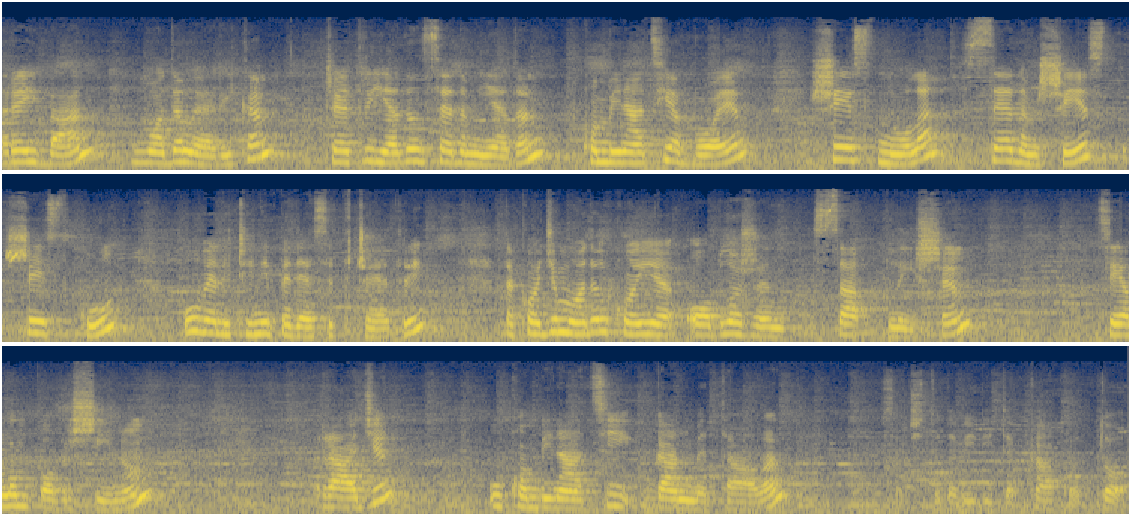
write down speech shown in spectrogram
Ray-Ban, model Erika, 4171, kombinacija boje 6076 cool u veličini 54. Takođe model koji je obložen sa plišem, celom površinom, rađen u kombinaciji gun metala. Sad ćete da vidite kako to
